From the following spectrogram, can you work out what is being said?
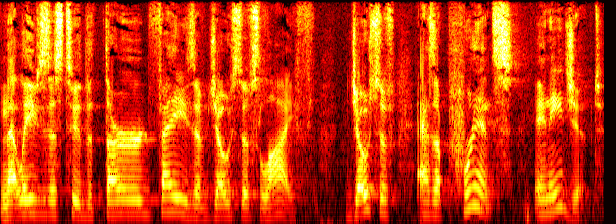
And that leads us to the third phase of Joseph's life Joseph as a prince in Egypt.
